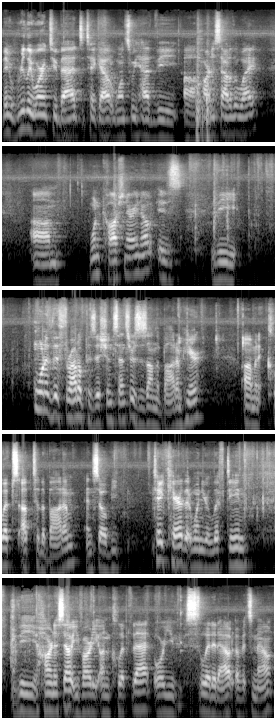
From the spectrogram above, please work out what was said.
they really weren't too bad to take out once we had the uh, harness out of the way. Um, one cautionary note is the one of the throttle position sensors is on the bottom here, um, and it clips up to the bottom. And so be take care that when you're lifting the harness out, you've already unclipped that or you've slid it out of its mount.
